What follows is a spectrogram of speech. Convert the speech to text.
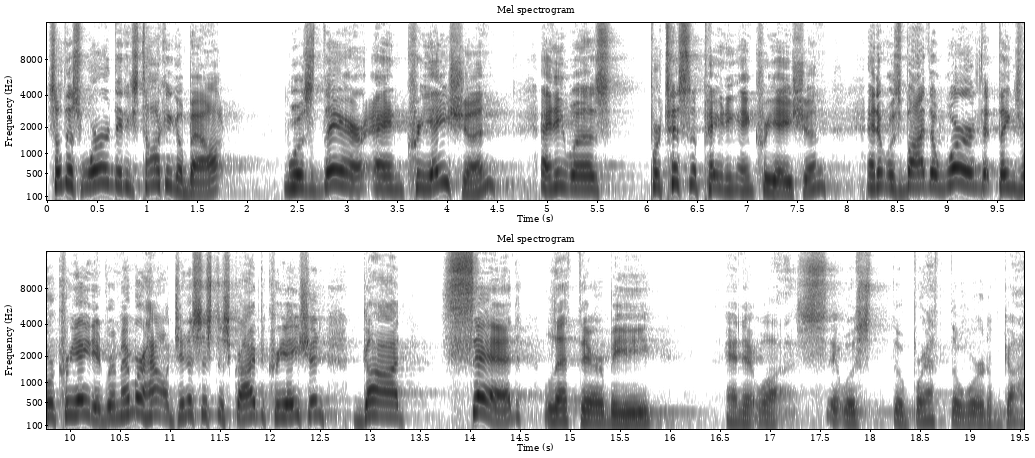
So, this Word that he's talking about was there in creation, and he was participating in creation. And it was by the word that things were created. Remember how Genesis described creation? God said, Let there be and it was. It was the breath, the Word of God,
